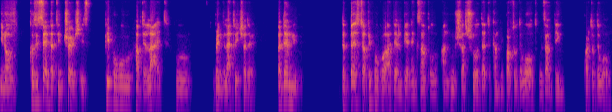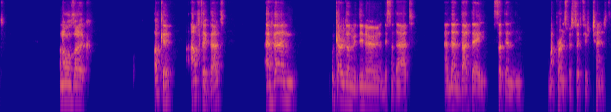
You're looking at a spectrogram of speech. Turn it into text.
you know because he said that in church is people who have the light who bring the light to each other. But then the best are people go out there and be an example and who just show that they can be part of the world without being part of the world. And I was like, okay, I'll take that. And then we carried on with dinner and this and that. And then that day, suddenly, my parents' perspective changed.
